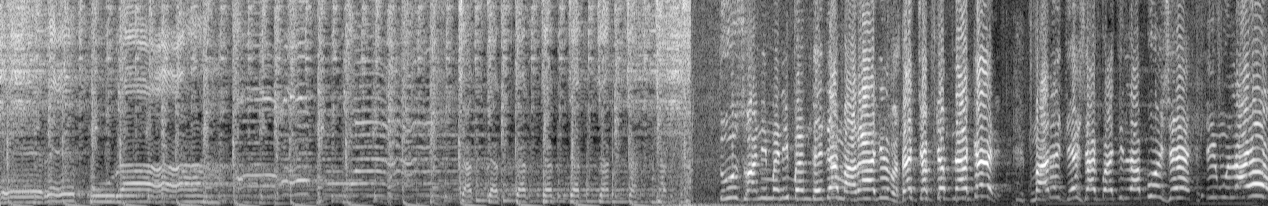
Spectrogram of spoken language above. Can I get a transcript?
હે રે પૂરા. ચક ચક ચક ચક ચક ચક ચક ચક તું સોની મની બંધ થઈ જા મારા આગળ વધારે ચપ ચપ ના કર. મારે જે શાકભાજી લાવવું છે એ હું લાયો.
